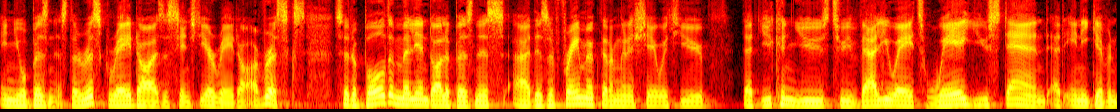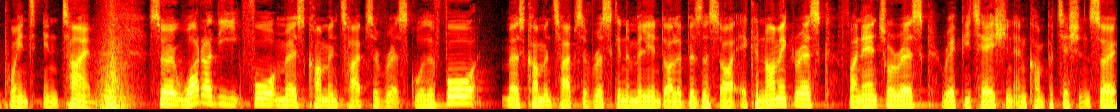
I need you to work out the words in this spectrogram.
in your business. The risk radar is essentially a radar of risks. So to build a million dollar business, uh, there's a framework that I'm going to share with you that you can use to evaluate where you stand at any given point in time. So, what are the four most common types of risk? Well, the four most common types of risk in a million dollar business are economic risk, financial risk, reputation, and competition. So,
